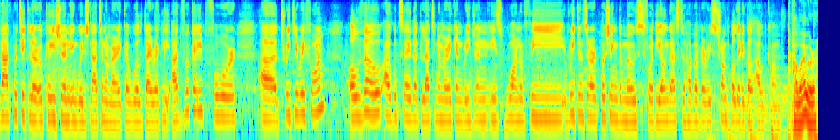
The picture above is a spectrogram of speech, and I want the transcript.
that particular occasion in which Latin America will directly advocate for uh, treaty reform. Although I would say that the Latin American region is one of the regions that are pushing the most for the UNGAS to have a very strong political outcome. However,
